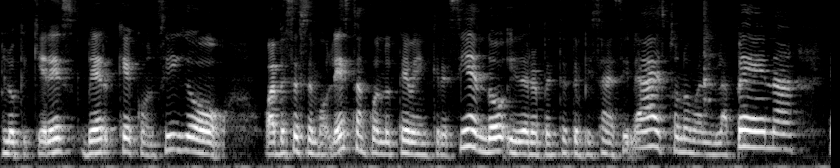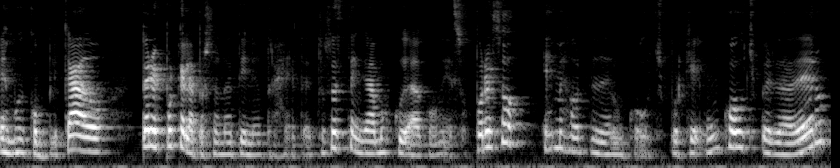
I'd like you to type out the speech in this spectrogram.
lo que quiere es ver qué consigue o, o a veces se molestan cuando te ven creciendo y de repente te empiezan a decir, ah, esto no vale la pena, es muy complicado pero es porque la persona tiene otra gente. Entonces tengamos cuidado con eso. Por eso es mejor tener un coach, porque un coach verdadero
